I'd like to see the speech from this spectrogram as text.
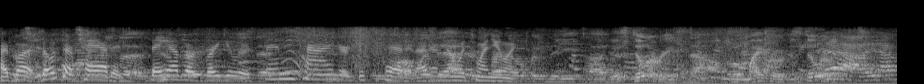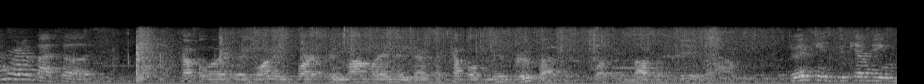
I bought, those are padded. They have a regular thin kind or just padded. I don't know which one you like. Open the uh, distilleries now, little micro distilleries. Yeah, yeah, I've heard about those. A Couple, of- there's one in Fort, in Loveland, and there's a couple new brew pubs in Fort, in Loveland too now. Drinking's becoming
